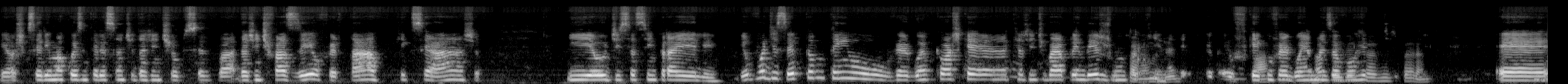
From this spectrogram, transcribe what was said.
Eu acho que seria uma coisa interessante da gente observar, da gente fazer, ofertar, o que, que você acha? E eu disse assim para ele: eu vou dizer porque eu não tenho vergonha, porque eu acho que, é, que a gente vai aprender junto aqui. Né? Eu, eu, fiquei com vergonha, mas eu vou repetir. É,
